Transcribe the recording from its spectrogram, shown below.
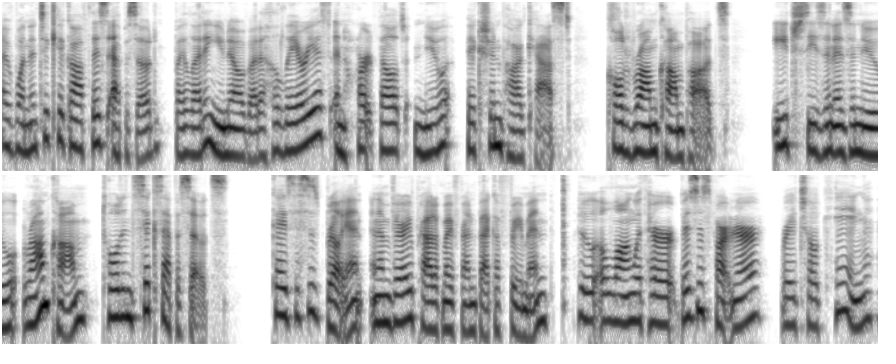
I wanted to kick off this episode by letting you know about a hilarious and heartfelt new fiction podcast called Romcom Pods. Each season is a new rom com told in six episodes. Guys, this is brilliant, and I'm very proud of my friend Becca Freeman, who, along with her business partner Rachel King,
